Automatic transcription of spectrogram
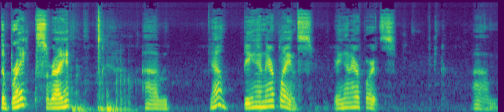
the breaks, right? Um, yeah, being in airplanes, being in airports. Um,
